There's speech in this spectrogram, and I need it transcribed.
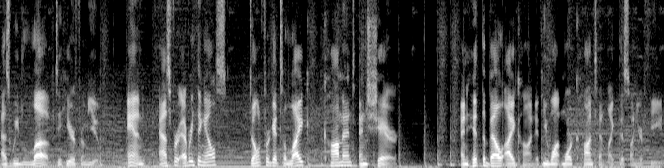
as we'd love to hear from you. And as for everything else, don't forget to like, comment, and share. And hit the bell icon if you want more content like this on your feed.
